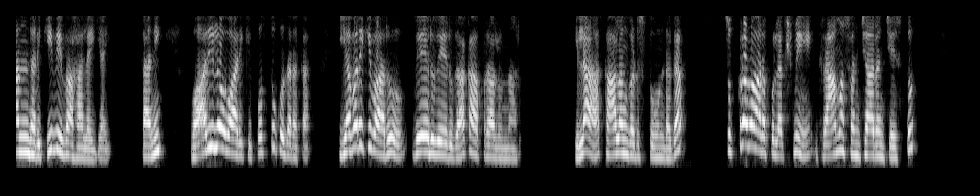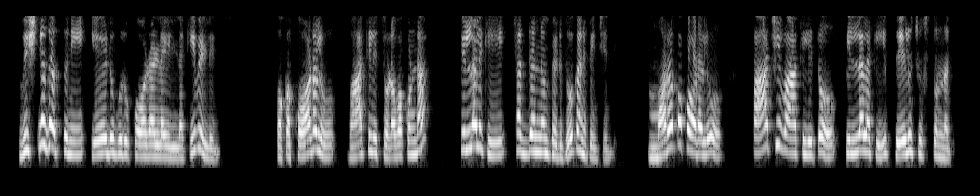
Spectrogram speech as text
అందరికీ వివాహాలయ్యాయి. కానీ వారిలో వారికి పొత్తు కుదరక ఎవరికి వారు వేరువేరుగా కాపురాలున్నారు. ఇలా కాలం గడుస్తూ ఉండగా శుక్రవారపు లక్ష్మి గ్రామ సంచారం చేస్తూ విష్ణుదత్తుని ఏడుగురు కోడళ్ళ ఇళ్ళకి వెళ్ళింది. ఒక కోడలు వాకిలి తుడవకుండా పిల్లలకి చద్దన్నం పెడుతూ కనిపించింది. మరొక కోడలు పాచి వాకిలితో పిల్లలకి పేలు చూస్తున్నది.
